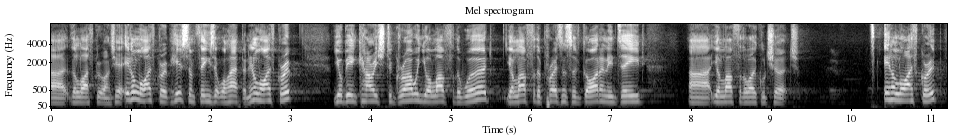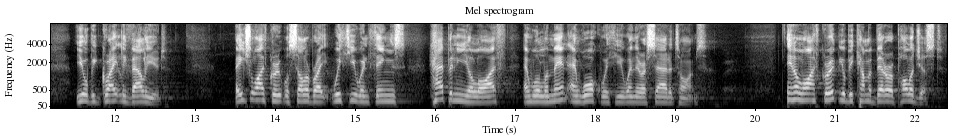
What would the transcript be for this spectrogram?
uh, the life group ones. Yeah, in a life group, here's some things that will happen. In a life group, you'll be encouraged to grow in your love for the Word, your love for the presence of God, and indeed uh, your love for the local church. In a life group, you'll be greatly valued. Each life group will celebrate with you when things happen in your life and will lament and walk with you when there are sadder times. In a life group, you'll become a better apologist.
